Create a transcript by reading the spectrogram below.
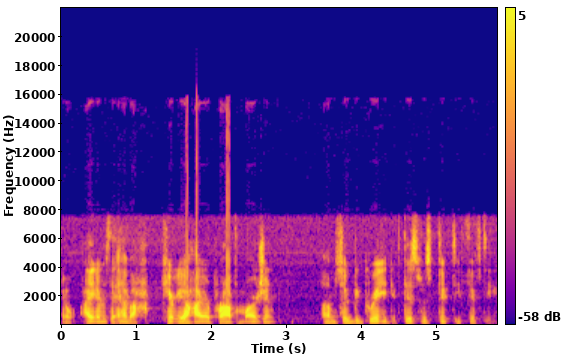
you know, items that have a carry a higher profit margin. Um, so it'd be great if this was 50-50.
